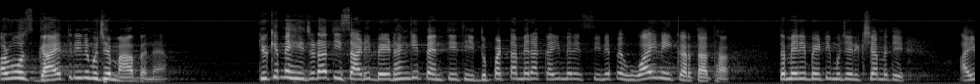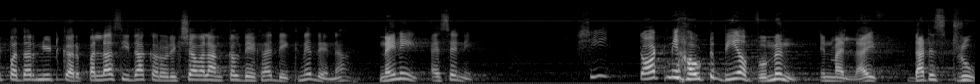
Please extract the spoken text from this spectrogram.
और वो उस गायत्री ने मुझे माँ बनाया। क्योंकि मैं हिजड़ा थी, साड़ी बेढंगी पहनती थी, दुपट्टा मेरा कहीं मेरे सीने पे हुआ ही नहीं करता था। तो मेरी बेटी मुझे रिक्शा में थी, आई पदर नीट कर, पल्ला सीधा करो, रिक्शा वाला अंकल देख रहा है, देखने देना नहीं नहीं, ऐसे नहीं। She taught me how to be a woman in my life that is true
